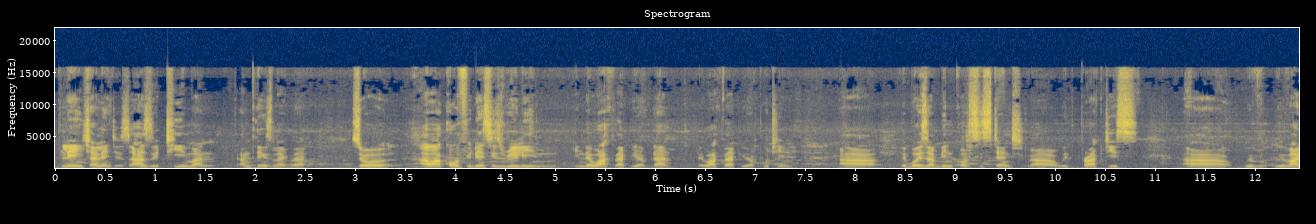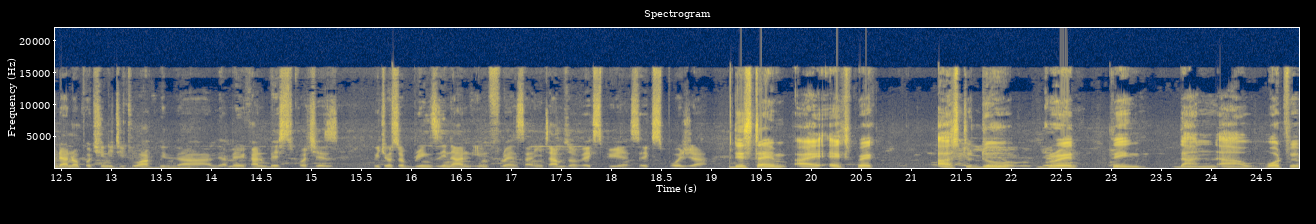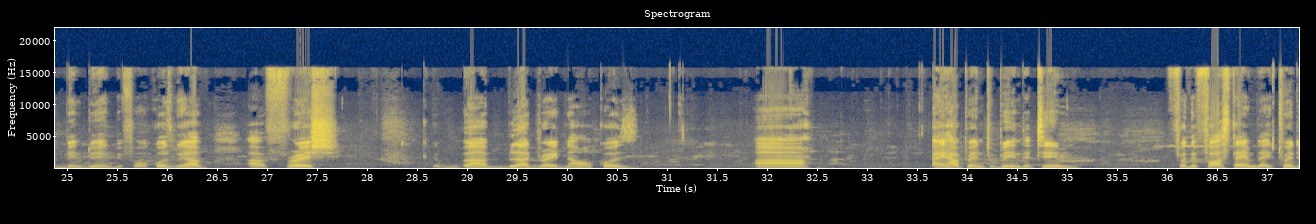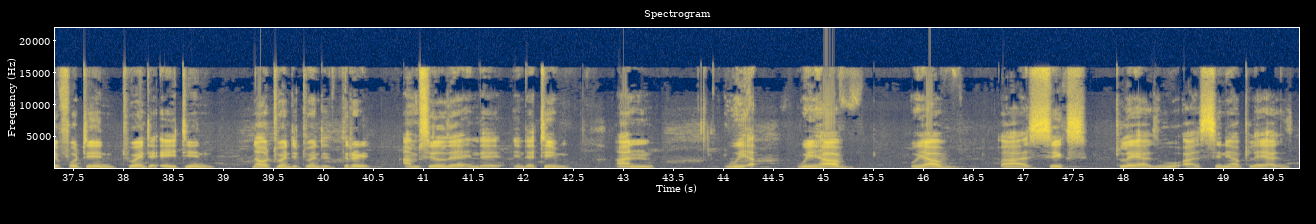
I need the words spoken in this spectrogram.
playing challenges as a team and, and things like that. So our confidence is really in, in the work that we have done, the work that we have put in. Uh, the boys have been consistent uh, with practice. Uh, we've, we've had an opportunity to work with uh, the American-based coaches, which also brings in an influence and in terms of experience, exposure. This time, I expect us to do great thing than uh, what we've been doing before because we have a fresh uh, blood right now because uh, I happen to be in the team for the first time like 2014 2018 now 2023 i'm still there in the in the team. And we we have we have uh, six players who are senior players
